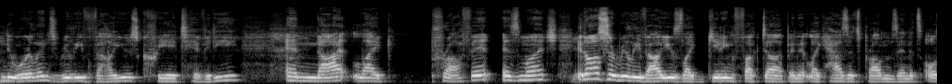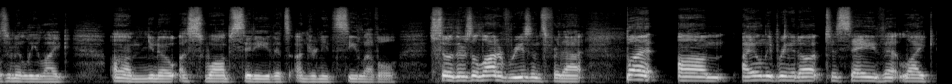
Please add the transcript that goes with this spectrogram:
New Orleans really values creativity and not like profit as much. It also really values like getting fucked up and it like has its problems and it's ultimately like um, you know, a swamp city that's underneath sea level. So there's a lot of reasons for that. But um, I only bring it up to say that like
